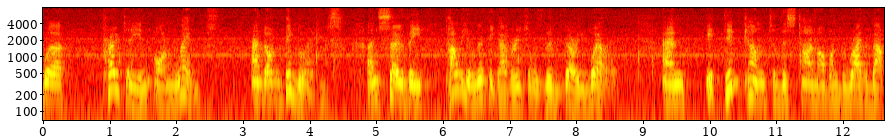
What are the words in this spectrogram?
were protein on legs and on big legs. And so the Paleolithic Aboriginals lived very well. And it did come to this time I wanted to write about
